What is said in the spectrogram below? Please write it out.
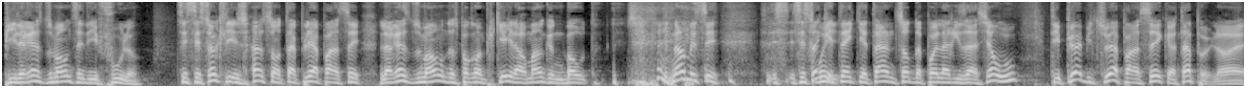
puis le reste du monde, c'est des fous, là. C'est ça que les gens sont appelés à penser. Le reste du monde, c'est pas compliqué, il leur manque une botte. non, mais c'est ça Oui. qui est inquiétant, une sorte de polarisation où tu plus habitué à penser que t'as peu. Là,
